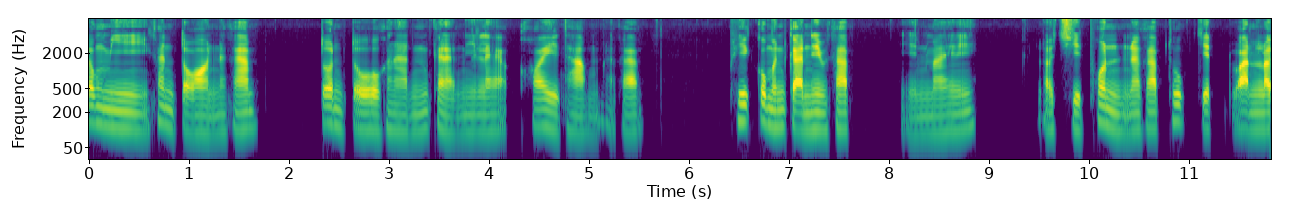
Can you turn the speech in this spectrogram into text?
ต้องมีขั้นตอนนะครับ ต้นโตขนาดนั้นขนาดนี้แล้วค่อยทำนะครับ พริกก็เหมือนกันเห็นไหมครับ เห็นไหมเราฉีดพ่นนะครับ ทุก 7 วันเรา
